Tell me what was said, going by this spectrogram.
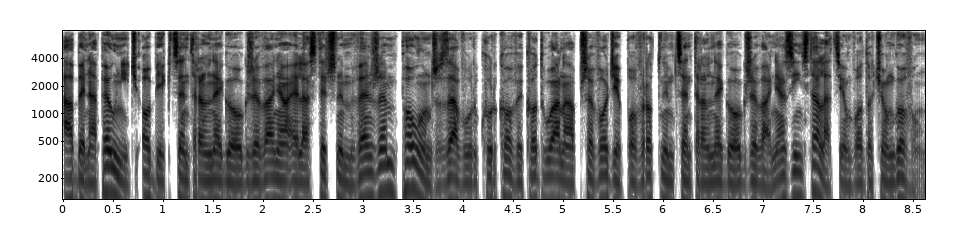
Aby napełnić obieg centralnego ogrzewania elastycznym wężem, połącz zawór kurkowy kotła na przewodzie powrotnym centralnego ogrzewania z instalacją wodociągową.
